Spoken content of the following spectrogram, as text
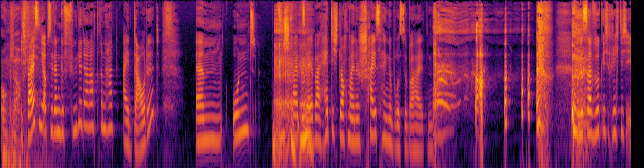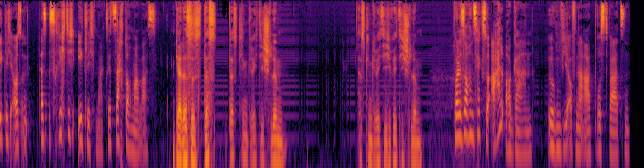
Unglaublich. Ich weiß nicht, ob sie dann Gefühle da noch drin hat. I doubt it. Ähm, und sie schreibt selber, hätte ich doch meine scheiß Hängebrüste behalten. und es sah wirklich richtig eklig aus. Und das ist richtig eklig, Max. Jetzt sag doch mal was. Ja, das ist, das, das klingt richtig schlimm. Das klingt richtig, richtig schlimm. Weil das ist auch ein Sexualorgan. Irgendwie auf eine Art Brustwarzen.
